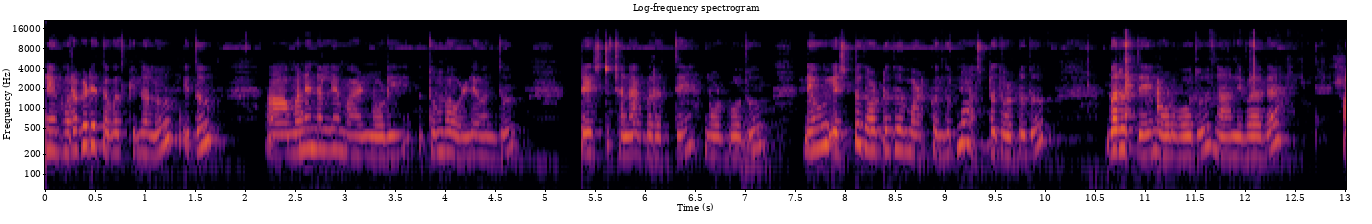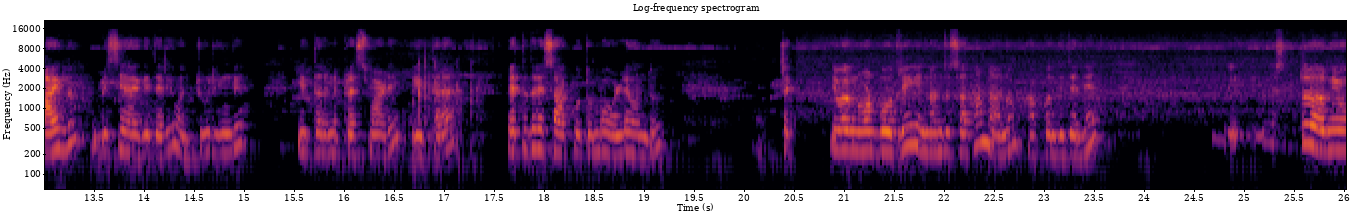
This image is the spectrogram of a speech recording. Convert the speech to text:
ನೀವು ಹೊರಗಡೆ ತೆಗೋದಕ್ಕಿನ್ನಲು ಇದು ಮನೆಯಲ್ಲೇ ಮಾಡಿ ನೋಡಿ, ತುಂಬ ಒಳ್ಳೆಯ ಒಂದು ಟೇಸ್ಟ್ ಚೆನ್ನಾಗಿ ಬರುತ್ತೆ ನೋಡ್ಬೋದು. ನೀವು ಎಷ್ಟು ದೊಡ್ಡದು ಮಾಡ್ಕೊಂಡ್ರು ಅಷ್ಟು ದೊಡ್ಡದು ಬರುತ್ತೆ ನೋಡ್ಬೋದು ನಾನಿವಾಗ ಆಯಿಲು ಬಿಸಿ ಆಗಿದೆ ರೀ, ಒಂಚೂರು ಹಿಂಗೆ ಈ ಥರನೇ ಪ್ರೆಸ್ ಮಾಡಿ ಈ ಥರ ಎತ್ತಿದ್ರೆ ಸಾಕು, ತುಂಬ ಒಳ್ಳೆಯ ಒಂದು ಚಕ್ ಇವಾಗ ನೋಡ್ಬೋದು ರೀ ಇನ್ನೊಂದು ಸಹ ನಾನು ಹಾಕ್ಕೊಂಡಿದ್ದೇನೆ. ಎಷ್ಟು ನೀವು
